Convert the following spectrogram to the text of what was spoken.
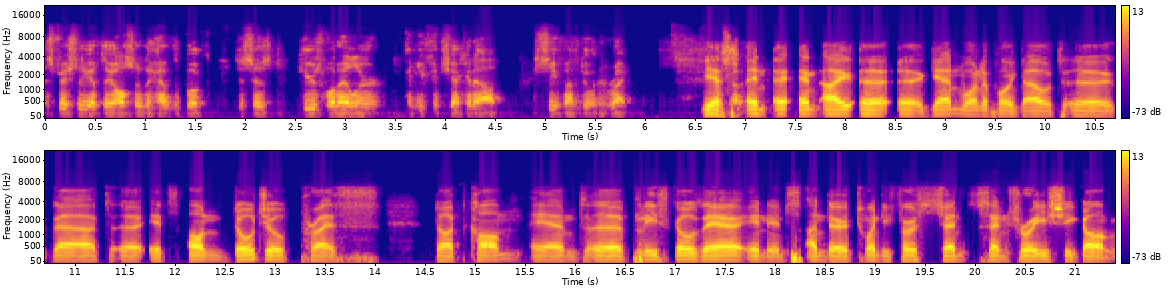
especially if they also have the book that says, here's what I learned, and you can check it out, see if I'm doing it right. Yes, so, and and I uh, again want to point out uh, that uh, it's on Dojo Press com and uh, please go there and its under 21st century Qigong.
